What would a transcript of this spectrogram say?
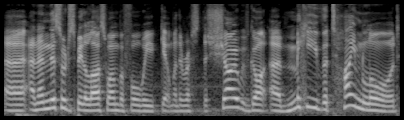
Uh, and then this will just be the last one before we get on with the rest of the show. We've got uh, Mickey the Time Lord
